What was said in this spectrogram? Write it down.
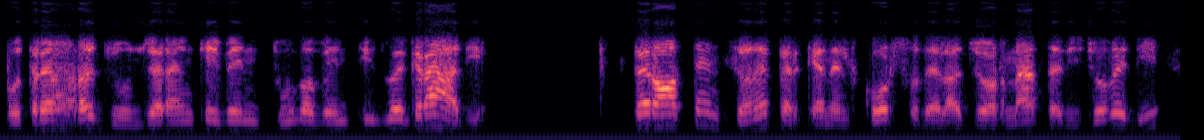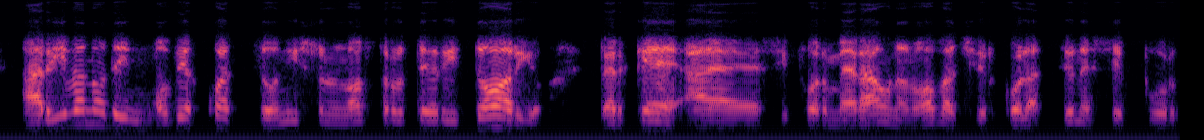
potremo raggiungere anche i 21-22 gradi. Però attenzione perché nel corso della giornata di giovedì arrivano dei nuovi acquazzoni sul nostro territorio, perché eh, si formerà una nuova circolazione seppur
